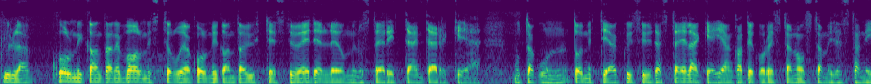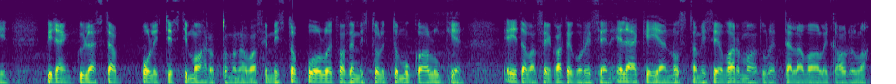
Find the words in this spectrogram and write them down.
kyllä kolmikantainen valmistelu ja kolmikantayhteistyö edelleen on minusta erittäin tärkeää. Mutta kun toimittaja kysyy tästä eläkeijän kategorista nostamisesta, niin pidän kyllä sitä poliittisesti mahdottomana. Vasemmistopuolueet, vasemmistoliitto mukaan lukien, ei tällaiseen kategoriseen eläkeijän nostamiseen varmaan tule tällä vaalikaudella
